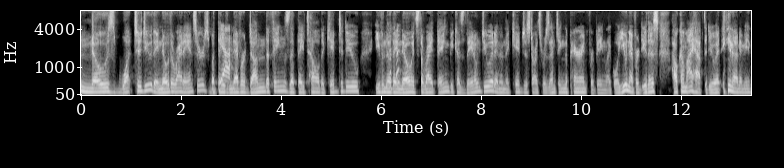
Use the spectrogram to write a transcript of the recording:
knows what to do. They know the right answers, but they've yeah. never done the things that they tell the kid to do, even though they know it's the right thing because they don't do it. And then the kid just starts resenting the parent for being like, well, you never do this. How come I have to do it? You know what I mean?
